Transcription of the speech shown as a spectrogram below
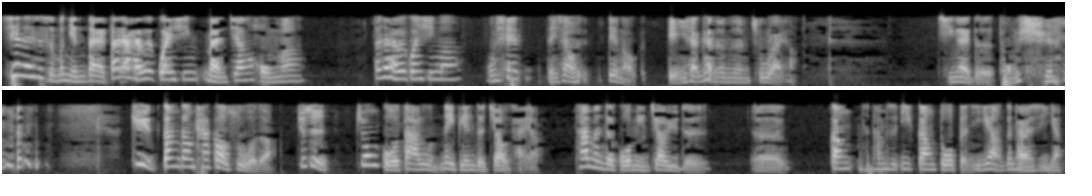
现在是什么年代？大家还会关心《满江红》吗？大家还会关心吗？我现在等一下，我电脑点一下，看能不能出来啊。亲爱的同学们，据刚刚他告诉我的，就是中国大陆那边的教材啊，他们的国民教育的呃纲，他们是一纲多本一样，跟台湾是一样，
